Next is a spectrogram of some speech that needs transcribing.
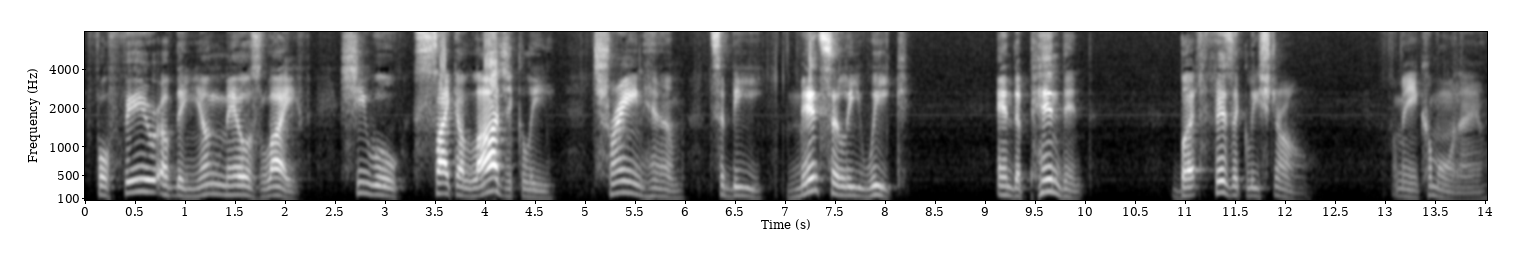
For fear of the young male's life, she will psychologically train him to be mentally weak and dependent, but physically strong. I mean, come on now.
